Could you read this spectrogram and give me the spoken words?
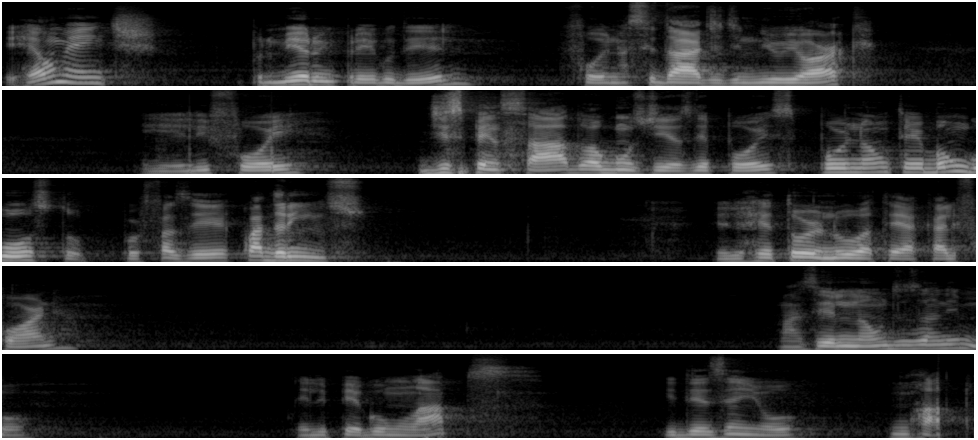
E realmente, o primeiro emprego dele foi na cidade de New York, e ele foi dispensado alguns dias depois por não ter bom gosto, por fazer quadrinhos. Ele retornou até a Califórnia, Mas ele não desanimou. Ele pegou um lápis e desenhou um rato.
